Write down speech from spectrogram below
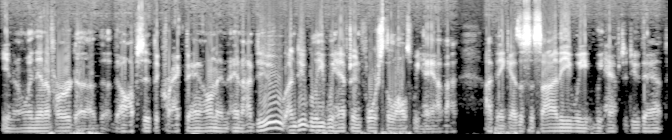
you know and then I've heard uh, the, the opposite the crackdown. And, and I do I do believe we have to enforce the laws we have. I, I think as a society we, we have to do that.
